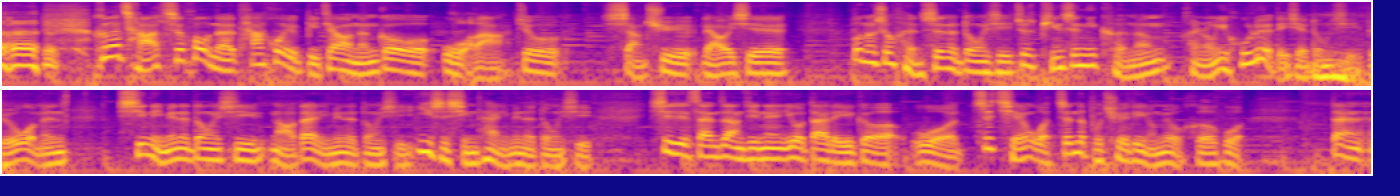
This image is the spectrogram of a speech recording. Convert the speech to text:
喝茶之后呢，他会比较能够我啦，就想去聊一些不能说很深的东西，就是平时你可能很容易忽略的一些东西，比如我们。心里面的东西，脑袋里面的东西，意识形态里面的东西。谢谢三藏，今天又带了一个，我之前我真的不确定有没有喝过，但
